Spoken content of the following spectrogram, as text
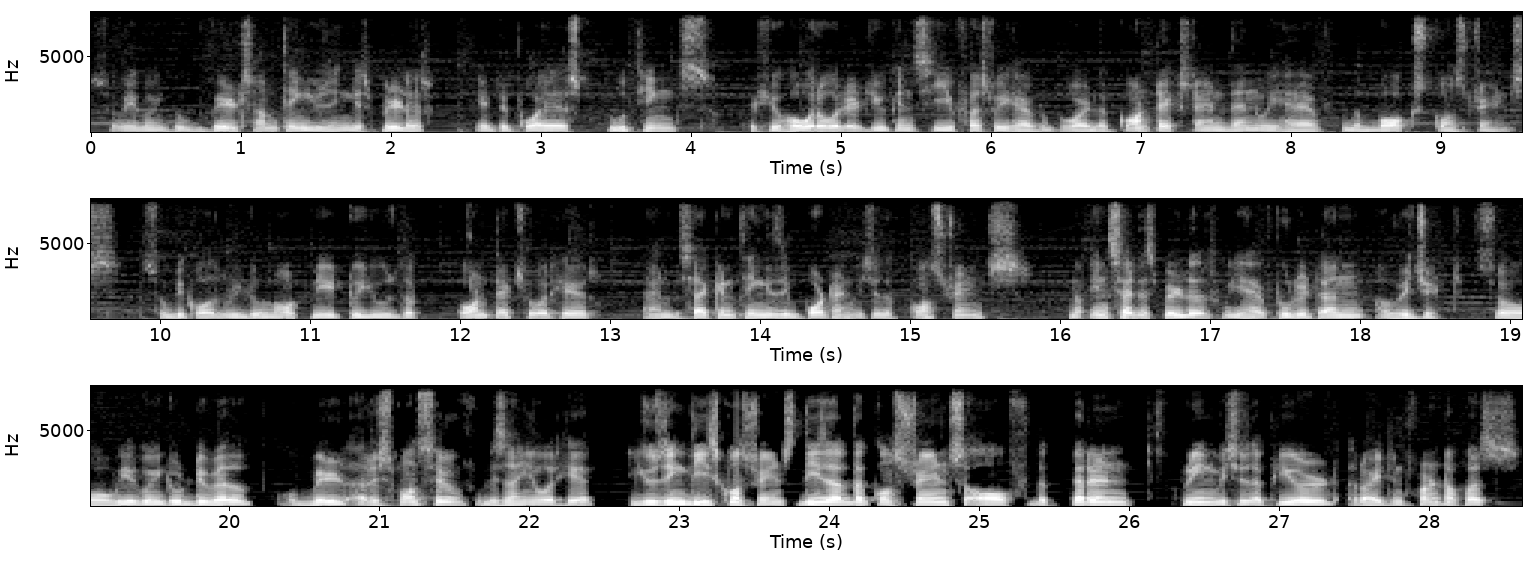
So we're going to build something using this builder. It requires two things. If you hover over it you can see first we have to provide the context and then we have the box constraints. So because we do not need to use the context over here. And the second thing is important which is the constraints. Now inside this builder we have to return a widget. So we are going to develop or build a responsive design over here using these constraints. These are the constraints of the current screen which has appeared right in front of us.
